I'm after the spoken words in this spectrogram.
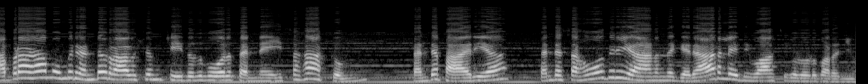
അബ്രഹാം മുമ്പ് രണ്ട് പ്രാവശ്യം ചെയ്തതുപോലെ തന്നെ ഇസഹാക്കും തന്റെ ഭാര്യ തന്റെ സഹോദരിയാണെന്ന് ഗരാറിലെ നിവാസികളോട് പറഞ്ഞു.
